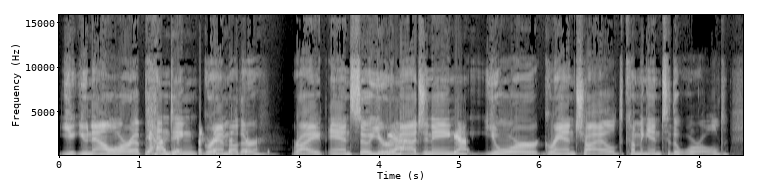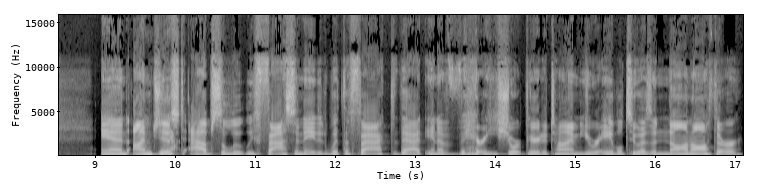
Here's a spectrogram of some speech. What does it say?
you you now are a Yeah, pending grandmother, right? And so you're Yes, imagining yes. your grandchild coming into the world. And I'm just absolutely fascinated with the fact that in a very short period of time, you were able to, as a non-author,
